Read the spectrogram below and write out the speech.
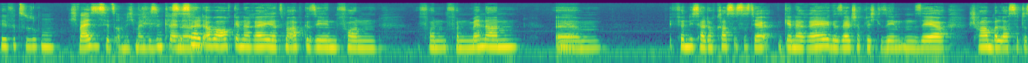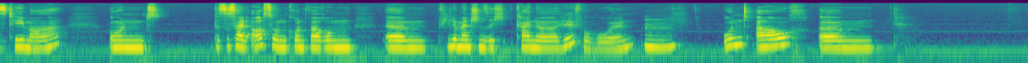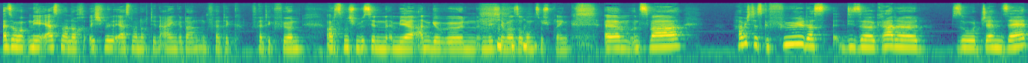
Hilfe zu suchen, ich weiß es jetzt auch nicht. Ich meine, wir sind keine. Es ist halt aber auch generell, jetzt mal abgesehen von, von, von Männern, ähm, ja. finde ich es halt auch krass, es ist ja generell gesellschaftlich gesehen ein sehr schambelastetes Thema. Und das ist halt auch so ein Grund, warum ähm, viele Menschen sich keine Hilfe holen. Mhm. Und auch, ähm, also, nee, erstmal noch, ich will erstmal noch den einen Gedanken fertig, fertig führen. Aber das muss ich ein bisschen mir angewöhnen, nicht immer so rumzuspringen. Ähm, und zwar habe ich das Gefühl, dass diese gerade so Gen Z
